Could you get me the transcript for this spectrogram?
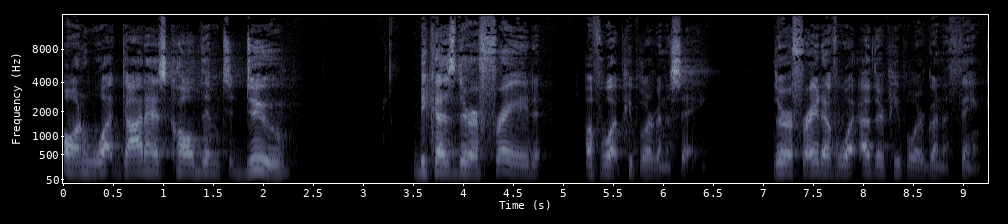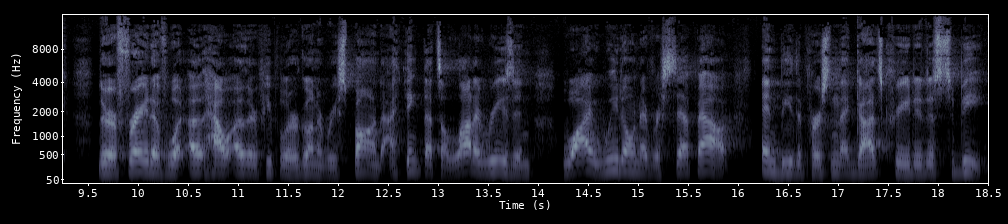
on what God has called them to do because they're afraid of what people are going to say. They're afraid of what other people are going to think. They're afraid of what, uh, how other people are going to respond. I think that's a lot of reason why we don't ever step out and be the person that God's created us to be.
